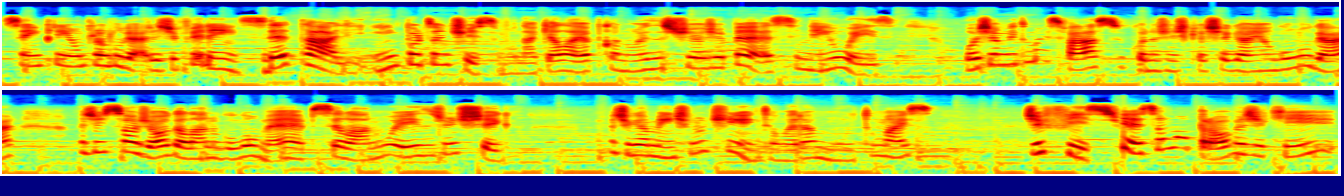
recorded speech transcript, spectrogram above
sempre iam para lugares diferentes. Detalhe importantíssimo: naquela época não existia GPS nem o Waze. Hoje é muito mais fácil, quando a gente quer chegar em algum lugar, a gente só joga lá no Google Maps, sei lá, no Waze a gente chega. Antigamente não tinha, então era muito mais difícil. E essa é uma prova de que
